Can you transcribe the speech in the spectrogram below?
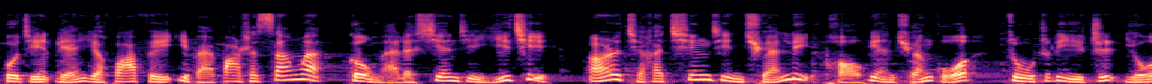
不仅连夜花费一百八十三万购买了先进仪器，而且还倾尽全力跑遍全国，组织了一支由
